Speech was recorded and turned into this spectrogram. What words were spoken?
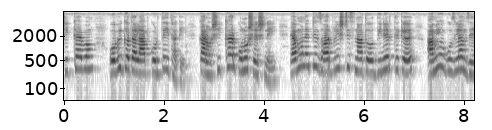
শিক্ষা এবং অভিজ্ঞতা লাভ করতেই থাকে, কারণ শিক্ষার কোনো শেষ নেই। এমন একটি ঝড় বৃষ্টি স্নাত দিনের থেকে আমিও বুঝলাম যে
